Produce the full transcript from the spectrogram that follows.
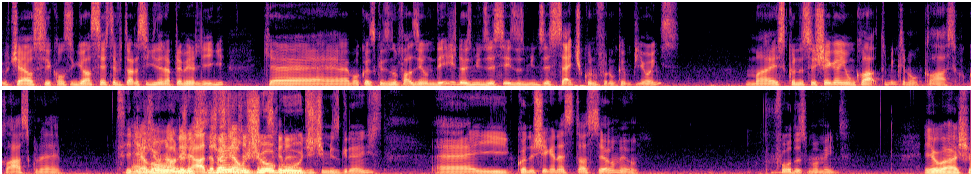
O Chelsea conseguiu a sexta vitória seguida na Premier League, que é uma coisa que eles não faziam desde 2016, 2017, quando foram campeões. Mas quando você chega em um clássico. Tudo bem que não é um clássico, clássico, né? Seria é É, nada, Jogo mas é um jogo grandes. de times grandes. É, e quando chega nessa situação, meu, foda-se o momento. Eu acho,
